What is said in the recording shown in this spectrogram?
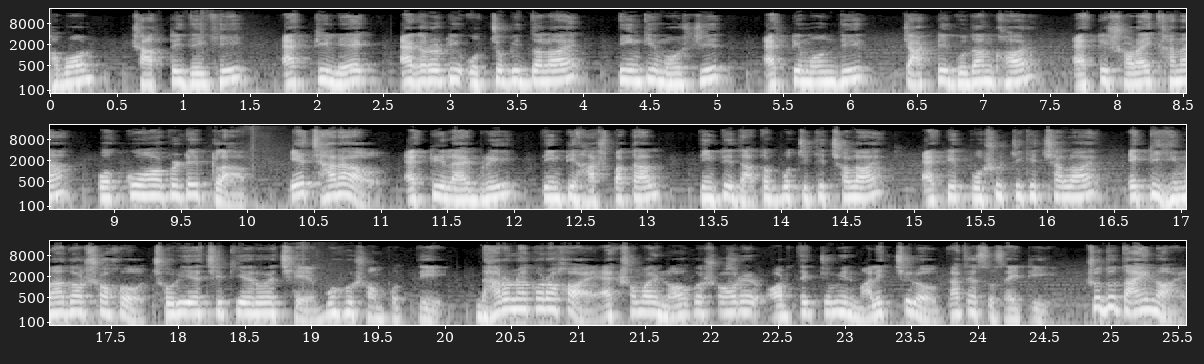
ভবন সাতটি দিঘি একটি লেক, এগারোটি উচ্চ বিদ্যালয়, তিনটি মসজিদ, একটি মন্দির, চারটি গুদামঘর, একটি সরাইখানা ও কোঅপারেটিভ ক্লাব। এছাড়াও একটি লাইব্রেরি, তিনটি হাসপাতাল, তিনটি দাতব্য চিকিৎসালয়, একটি পশু চিকিৎসালয়, একটি হিমাগার সহ ছড়িয়ে ছিটিয়ে রয়েছে বহু সম্পত্তি। ধারণা করা হয়, একসময় নওগাঁ শহরের অর্ধেক জমির মালিক ছিল গাজা সোসাইটি। শুধু তাই নয়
